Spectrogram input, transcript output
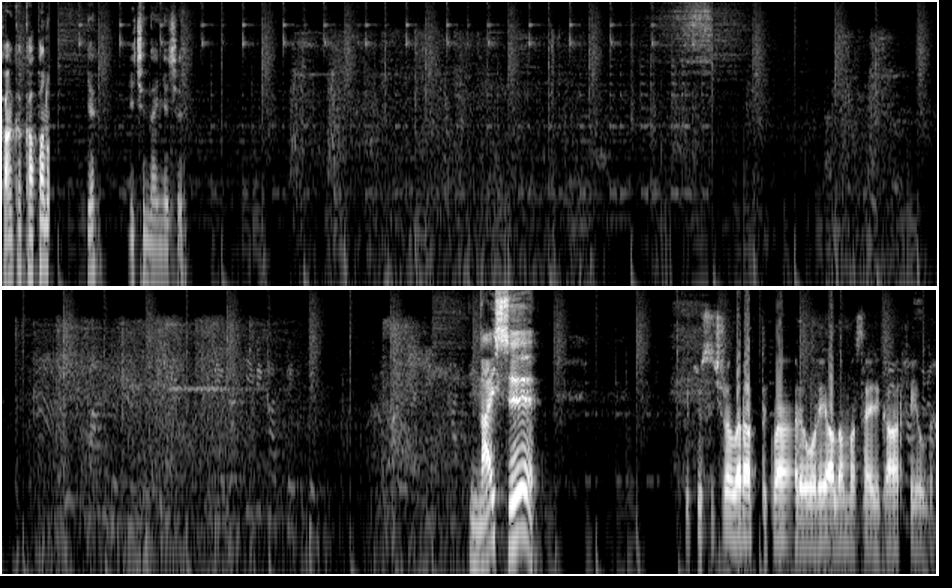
Kanka kapan o içinden geçelim. Nice. Bütün sıçraları attık var ya oraya alamasaydık ağır fail'dı.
